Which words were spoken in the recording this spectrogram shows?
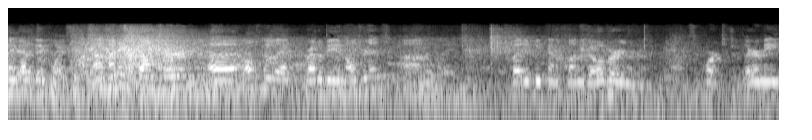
I got a big voice. Uh, my name's Don Turner. Uh, ultimately, I'd rather be an alternate, um, but it'd be kind of fun to go over and support to Laramie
